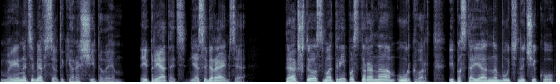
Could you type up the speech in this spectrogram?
Мы на тебя все-таки рассчитываем. И прятать не собираемся. Так что смотри по сторонам, Урквард, и постоянно будь начеку.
